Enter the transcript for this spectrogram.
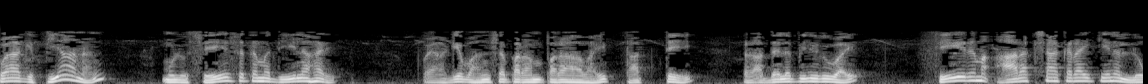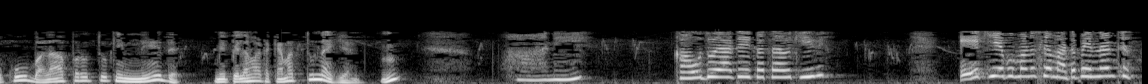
ඔයාගේ පියාණන් මුළු ශේෂතම දීලා හරි ඔයාගේ වංශ પરම්පරාවයි තත්තේ රදල පිළිරුවයි සේරම ආරක්ෂා කරයි කියන ලොකු බලාපොරොත්තුකින් නේද මේ පෙළහට කැමැත්තුන්නයි කියන්නේ. හ්ම්? හානේ කවුද ඔයාට ඒ කතාව කිව්වේ? ඒ කියපු මනුස්සයා මට පෙන්නන්න.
